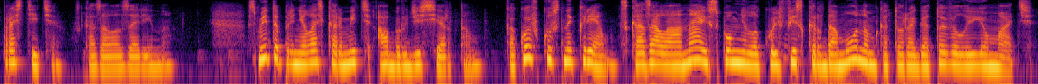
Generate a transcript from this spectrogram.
«Простите», — сказала Зарина. Смита принялась кормить Абру десертом. «Какой вкусный крем!» — сказала она и вспомнила кульфи с кардамоном, которое готовила ее мать.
